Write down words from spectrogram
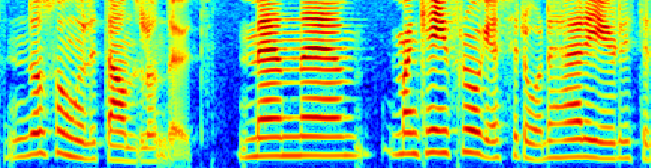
då såg hon lite annorlunda ut. Men eh, man kan ju fråga sig då, det här är ju lite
